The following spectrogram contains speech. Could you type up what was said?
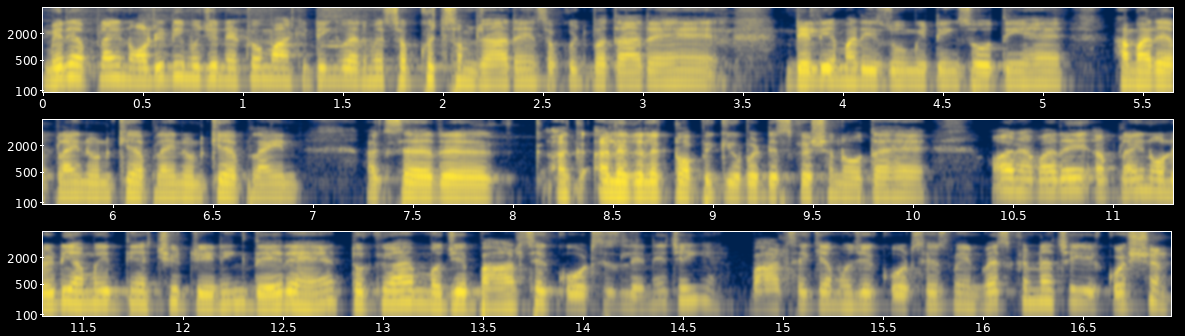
मेरे अपलाइन ऑलरेडी मुझे नेटवर्क मार्केटिंग के बारे में सब कुछ समझा रहे हैं, सब कुछ बता रहे हैं। डेली हमारी जूम मीटिंग्स होती हैं, हमारे अपलाइन उनके अपलाइन उनके अपलाइन अक्सर अलग अलग टॉपिक के ऊपर डिस्कशन होता है। और हमारे अपलाइन ऑलरेडी हमें इतनी अच्छी ट्रेनिंग दे रहे हैं तो क्या मुझे बाहर से कोर्सेज लेने चाहिए? बाहर से क्या मुझे कोर्सेज में इन्वेस्ट करना चाहिए? क्वेश्चन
